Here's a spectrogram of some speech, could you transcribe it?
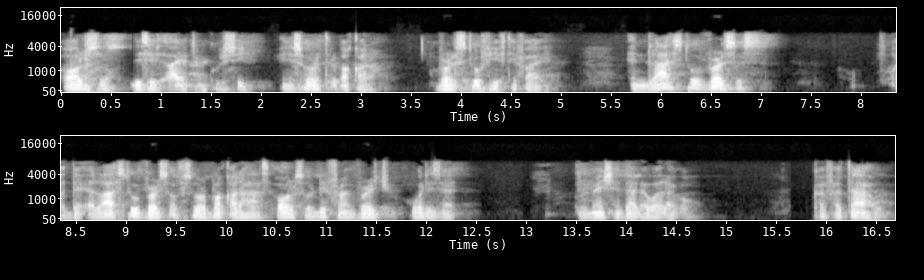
Also, this is Ayatul Kursi in Surah Al-Baqarah, verse 255 In the last two verses, the last two verses of Surah Al-Baqarah has also different virtue. What is that? We mentioned that a while ago. كفتاه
